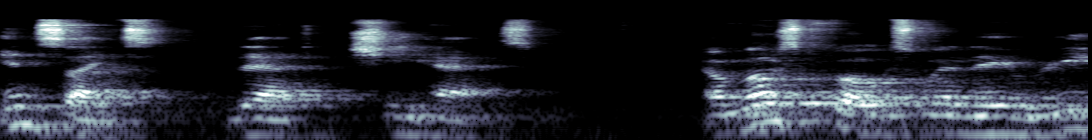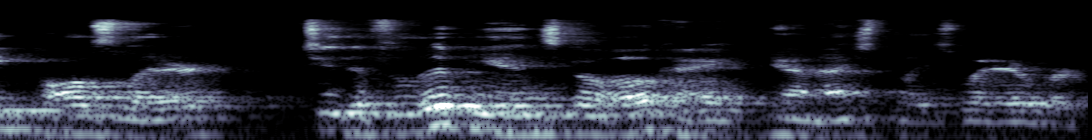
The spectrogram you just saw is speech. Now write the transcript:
insights that she has. Now, most folks, when they read Paul's letter to the Philippians, go, okay, yeah, nice place, whatever.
